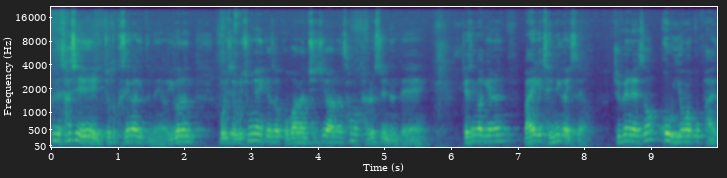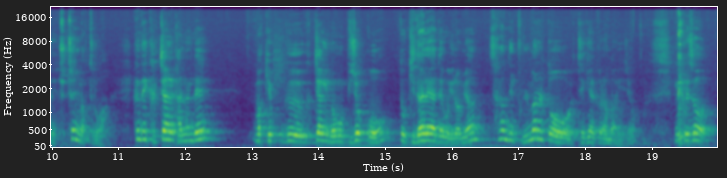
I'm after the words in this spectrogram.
근데 사실 저도 그 생각이 드네요. 이거는 모르겠어요. 우리 총장님께서 고발한 취지와는 사뭇 다를 수 있는데 제 생각에는 만약에 재미가 있어요. 주변에서 어, 이 영화 꼭 봐야 돼. 추천이 막 들어와. 근데 극장을 갔는데 막 그 극장이 너무 비좁고 또 기다려야 되고 이러면 사람들이 불만을 또 제기할 거란 말이죠. 그래서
